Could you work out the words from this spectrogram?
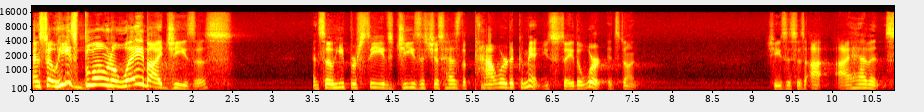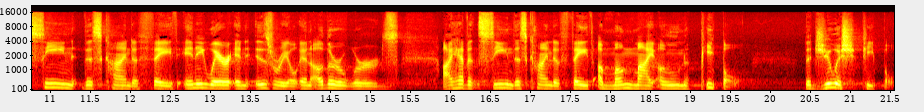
And so he's blown away by Jesus. And so he perceives Jesus just has the power to command. You say the word, it's done. Jesus says, I, I haven't seen this kind of faith anywhere in Israel. In other words, I haven't seen this kind of faith among my own people, the Jewish people,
